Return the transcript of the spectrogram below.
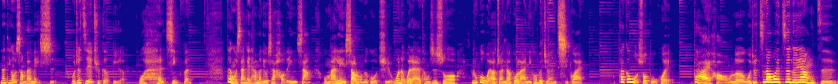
那天我上班没事。我就直接去隔壁了，我很兴奋，但我想给他们留下好的印象，我满脸笑容的过去，问了未来的同事说：“如果我要转调过来，你会不会觉得很奇怪？”他跟我说不会，太好了，我就知道会这个样子。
